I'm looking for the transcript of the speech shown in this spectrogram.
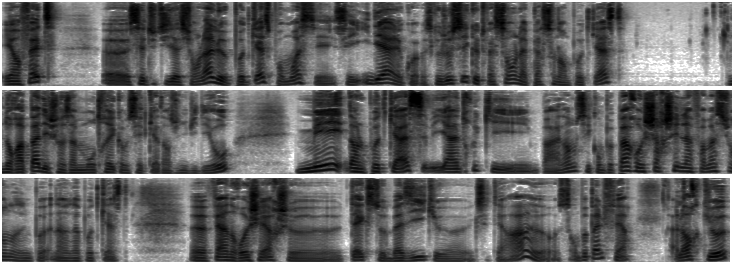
Et en fait, euh, cette utilisation-là, le podcast, pour moi, c'est idéal, quoi. Parce que je sais que de toute façon, la personne en podcast n'aura pas des choses à me montrer comme c'est le cas dans une vidéo. Mais dans le podcast, il y a un truc qui, par exemple, c'est qu'on peut pas rechercher de l'information dans, dans, un podcast. Euh, faire une recherche euh, texte basique, etc. on peut pas le faire. Alors que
